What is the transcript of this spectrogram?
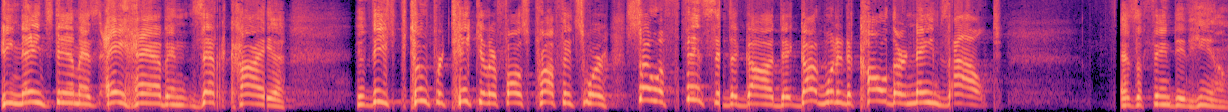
He names them as Ahab and Zedekiah. These two particular false prophets were so offensive to God that God wanted to call their names out as offended him.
